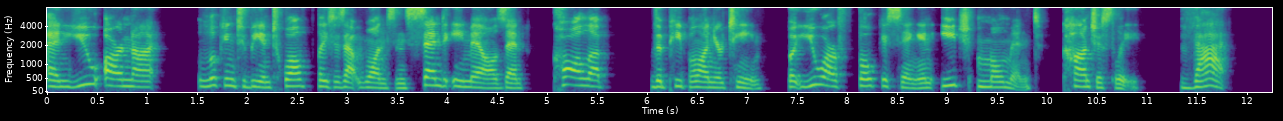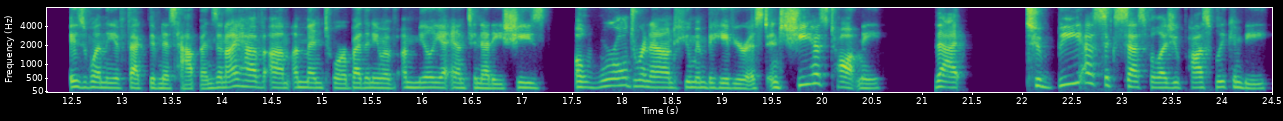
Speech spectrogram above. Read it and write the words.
and you are not looking to be in 12 places at once and send emails and call up the people on your team, but you are focusing in each moment consciously, that is when the effectiveness happens. And I have um, a mentor by the name of Amelia Antonetti. She's a world renowned human behaviorist, and she has taught me that to be as successful as you possibly can be,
